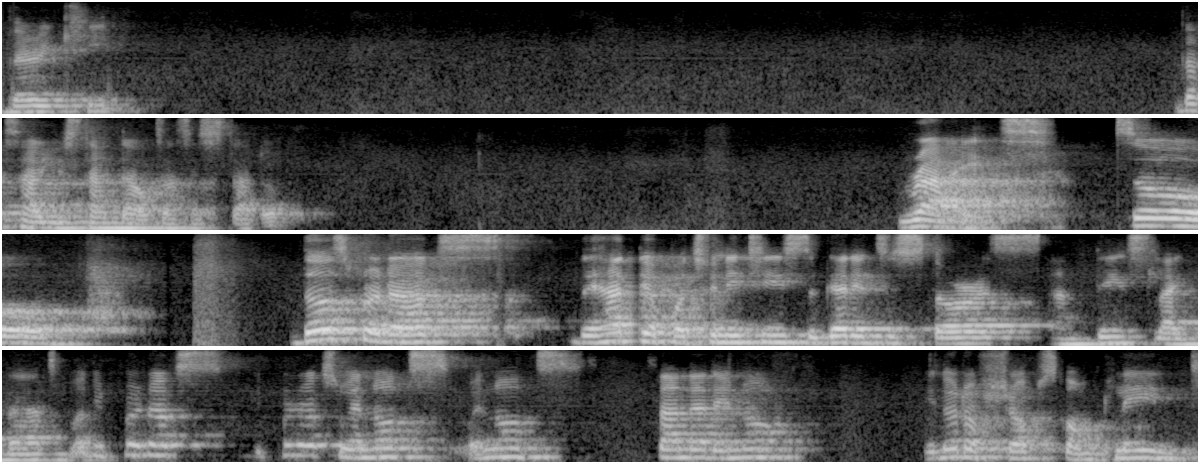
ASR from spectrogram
Very key. That's how you stand out as a startup. Right. So those products, they had the opportunities to get into stores and things like that, but the products, the products were not were not standard enough. A lot of shops complained.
